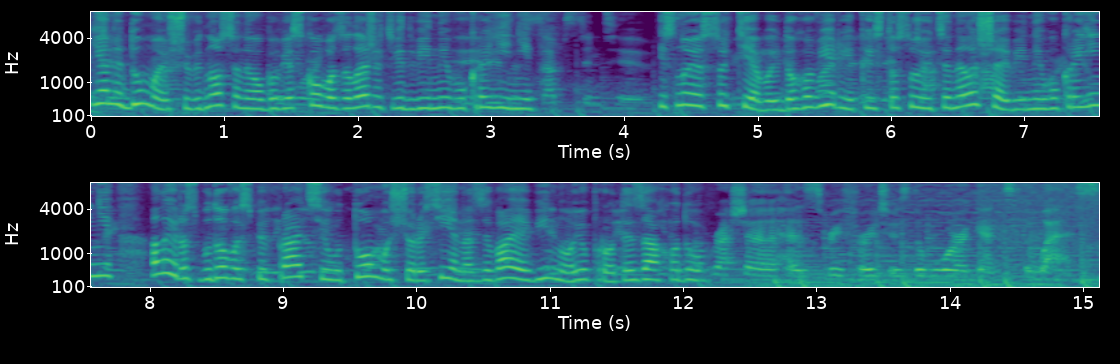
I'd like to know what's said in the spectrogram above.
Я не думаю, що відносини обов'язково залежать від війни в Україні. Існує суттєвий договір, який стосується не лише війни в Україні, але й розбудови співпраці у тому, що Росія називає війною проти заходу. Referred to as the war against the West.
